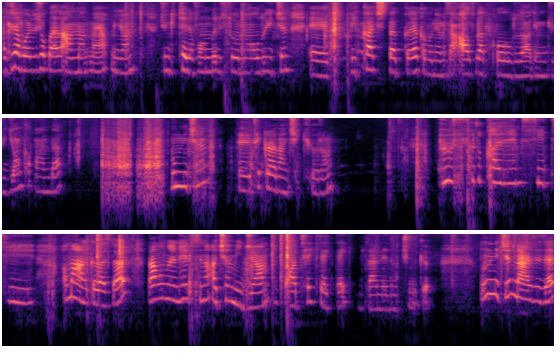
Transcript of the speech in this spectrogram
Arkadaşlar bu arada çok fazla anlatma yapmayacağım. Çünkü telefonda bir sorun olduğu için e, birkaç dakikaya kapanıyor. Mesela 6 dakika oldu daha deminki videom kapandı. Bunun için e, tekrardan çekiyorum. Bir sürü kalem seti. Ama arkadaşlar ben bunların hepsini açamayacağım. Daha tek tek tek düzenledim çünkü. Bunun için ben size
